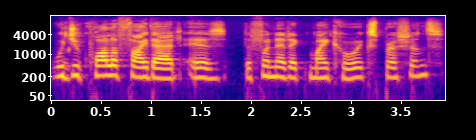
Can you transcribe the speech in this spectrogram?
Would you qualify that as the phonetic micro expressions?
